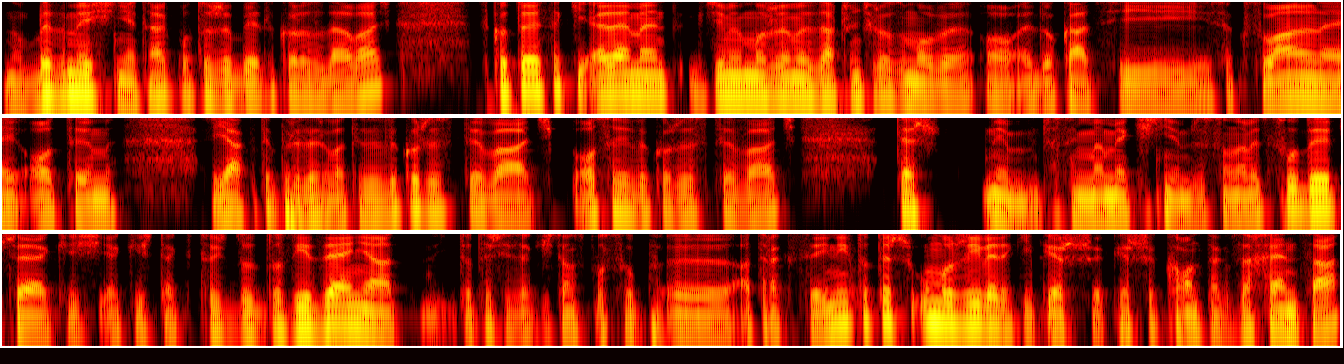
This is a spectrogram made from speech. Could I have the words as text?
no, bezmyślnie, tak, po to, żeby je tylko rozdawać. Tylko to jest taki element, gdzie my możemy zacząć rozmowę o edukacji seksualnej, o tym, jak te prezerwatywy wykorzystywać, po co je wykorzystywać. Też nie wiem, czasami mamy jakieś, nie wiem, są nawet słodycze, jakieś, jakieś tak, coś do, do zjedzenia, to też jest jakiś tam sposób y, atrakcyjny i to też umożliwia taki pierwszy, pierwszy kontakt, zachęca.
